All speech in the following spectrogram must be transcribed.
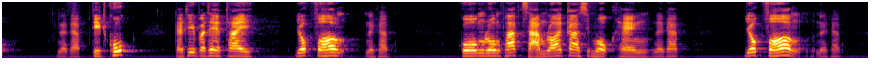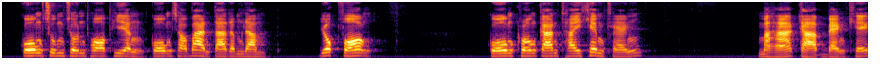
กนะครับติดคุก แต่ที่ประเทศไทยยกฟ้องนะครับโกงโรงพัก 396 แห่งนะครับยกฟ้องนะครับโกงชุมชนพอเพียง โกงชาวบ้านตาดำๆยกฟ้อง โกงโครงการไทยเข้มแข็ง มหากาบแบ่งเค้ก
